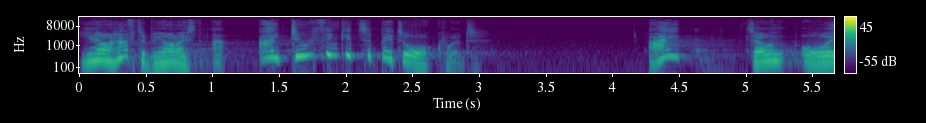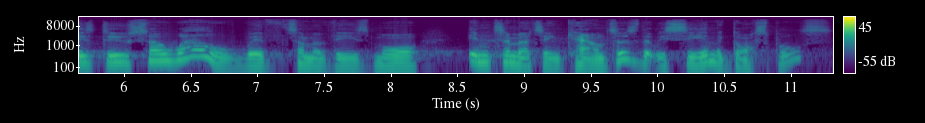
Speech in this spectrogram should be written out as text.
You know, I have to be honest, I, I do think it's a bit awkward. I don't always do so well with some of these more intimate encounters that we see in the Gospels.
